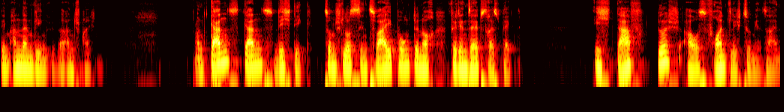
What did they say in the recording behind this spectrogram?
dem anderen gegenüber ansprechen. Und ganz, ganz wichtig zum Schluss sind zwei Punkte noch für den Selbstrespekt. Ich darf durchaus freundlich zu mir sein.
